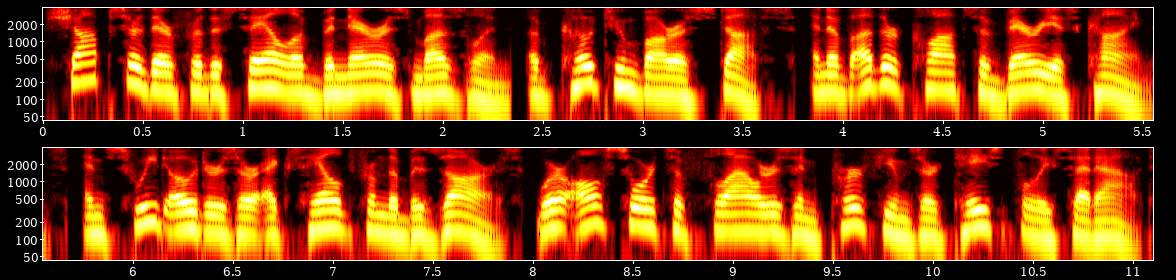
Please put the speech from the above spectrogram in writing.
Shops are there for the sale of Benares muslin, of Kotumbara stuffs, and of other cloths of various kinds, and sweet odors are exhaled from the bazaars, where all sorts of flowers and perfumes are tastefully set out.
